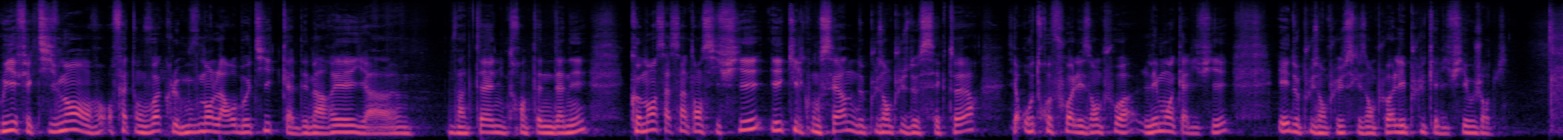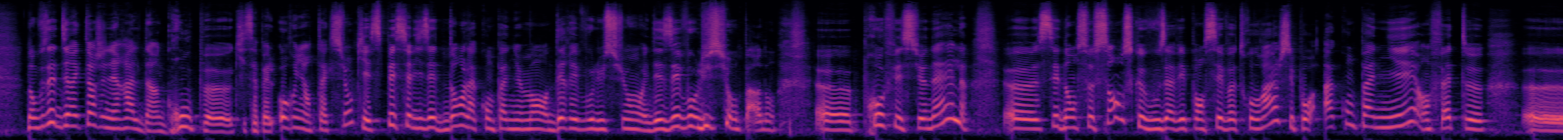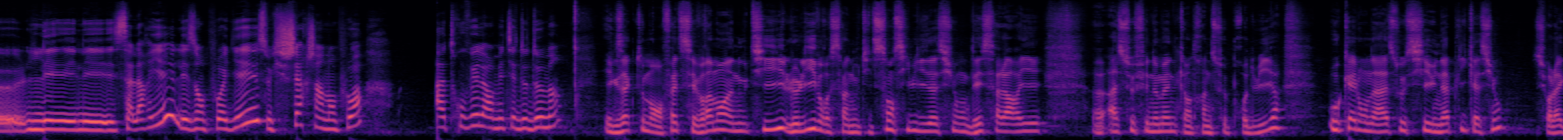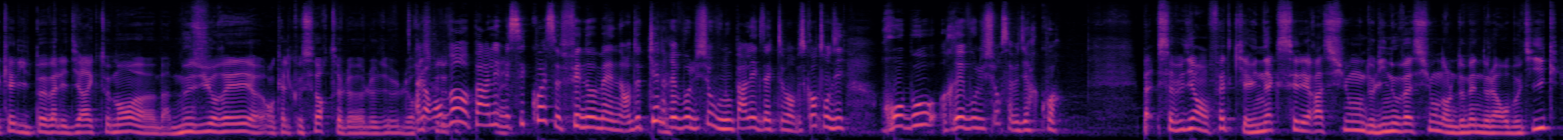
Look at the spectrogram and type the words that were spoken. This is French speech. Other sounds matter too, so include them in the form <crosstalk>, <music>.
Oui, effectivement, en fait, on voit que le mouvement de la robotique a démarré il y a vingtaine, une trentaine d'années, commence à s'intensifier et qu'il concerne de plus en plus de secteurs, c'est-à-dire autrefois les emplois les moins qualifiés et de plus en plus les emplois les plus qualifiés aujourd'hui. Donc vous êtes directeur général d'un groupe euh, qui s'appelle Orientation, qui est spécialisé dans l'accompagnement des révolutions et des évolutions <laughs> pardon, euh, professionnelles. Euh, c'est dans ce sens que vous avez pensé votre ouvrage, c'est pour accompagner en fait les, les salariés, les employés, ceux qui cherchent un emploi, à trouver leur métier de demain Exactement. En fait, c'est vraiment un outil. Le livre, c'est un outil de sensibilisation des salariés à ce phénomène qui est en train de se produire auquel on a associé une application sur laquelle ils peuvent aller directement euh, bah, mesurer euh, en quelque sorte le, le, risque. Alors on va en parler, mais c'est quoi ce phénomène? De quelle révolution vous nous parlez exactement? Parce que quand on dit robot révolution, ça veut dire quoi? Bah, Ça veut dire en fait qu'il y a une accélération de l'innovation dans le domaine de la robotique.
